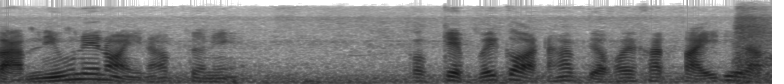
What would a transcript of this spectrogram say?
สามนิ้วหน่อยๆนะครับ ตัวนี้ ก็เก็บไว้ก่อนนะครับ เดี๋ยวค่อยคัดไซส์ที่หลัง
